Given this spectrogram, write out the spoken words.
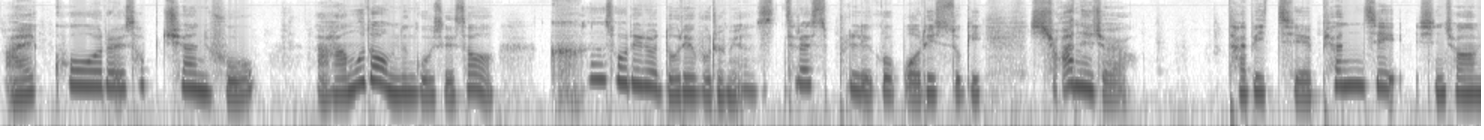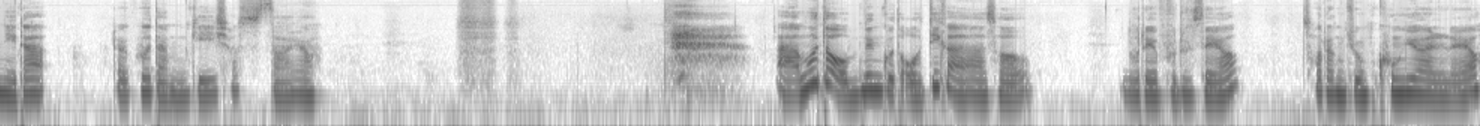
알코올을 섭취한 후 아무도 없는 곳에서 큰 소리로 노래 부르면 스트레스 풀리고 머릿속이 시원해져요. 다비치의 편지 신청합니다. 라고 남기셨어요. 아무도 없는 곳 어디 가서 노래 부르세요? 저랑 좀 공유할래요?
